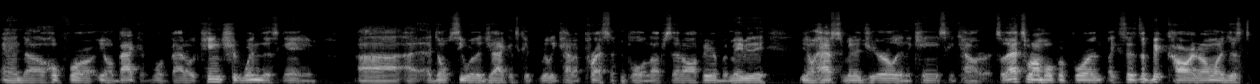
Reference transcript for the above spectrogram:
and uh, hope for you know back and forth battle. Kings should win this game. Uh, I, I, don't see where the Jackets could really kind of press and pull an upset off here, but maybe they, you know, have some energy early and the Kings can counter it. So that's what I'm hoping for. And like I said, it's a big card. I don't want to just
